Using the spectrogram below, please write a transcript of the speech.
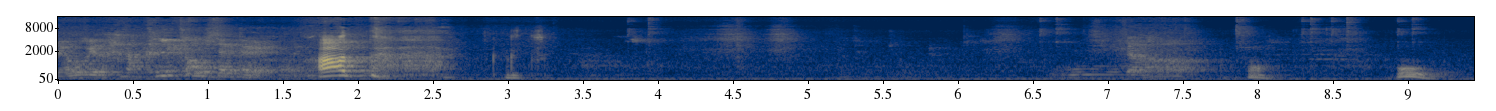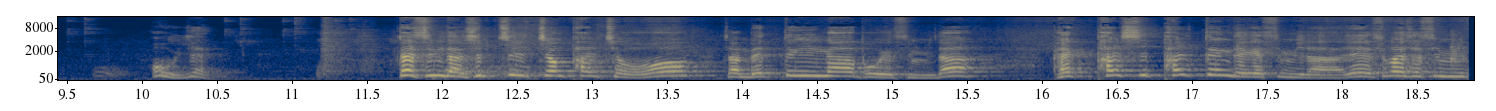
야구에는 하나 클릭하고 시작해요. 아, 그렇지. 오잖아. 어. 오, 오, 예. 됐습니다. 17.8초. 자, 몇 등인가 보겠습니다. 188등 되겠습니다. 예, 수고하셨습니다.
